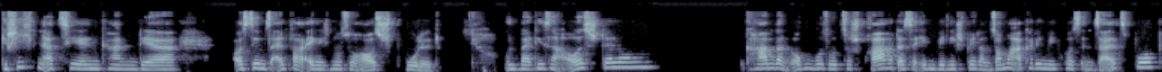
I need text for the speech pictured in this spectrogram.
Geschichten erzählen kann, der, aus dem es einfach eigentlich nur so raussprudelt. Und bei dieser Ausstellung kam dann irgendwo so zur Sprache, dass er eben wenig später einen Sommerakademiekurs in Salzburg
